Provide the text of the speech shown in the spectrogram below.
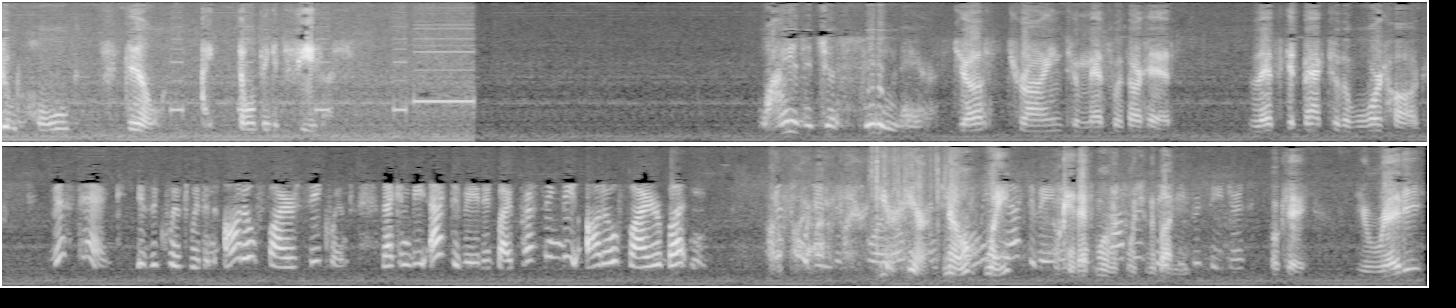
Dude, hold still. I don't think it sees us. Why is it just sitting there? Just trying to mess with our head. Let's get back to the warthog. This tank is equipped with an auto fire sequence that can be activated by pressing the auto fire button. Auto This fire, end auto the fire. tutorial Here, here. No, wait. Okay, that's with more than proper pushing the button. procedures. Okay, you ready?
